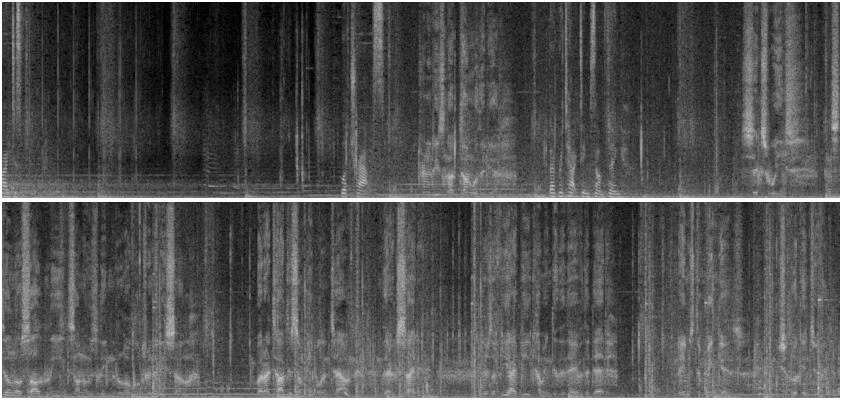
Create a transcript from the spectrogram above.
site is full of traps. Trinity's not done with it yet. They're protecting something. Six weeks, and still no solid leads on who's leading the local Trinity cell. But I talked to some people in town, and they're excited. There's a VIP coming to the Day of the Dead. Name's Dominguez. We should look into it.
